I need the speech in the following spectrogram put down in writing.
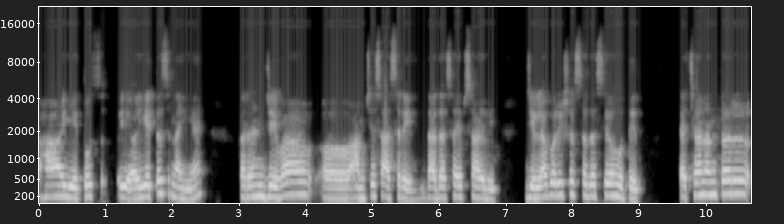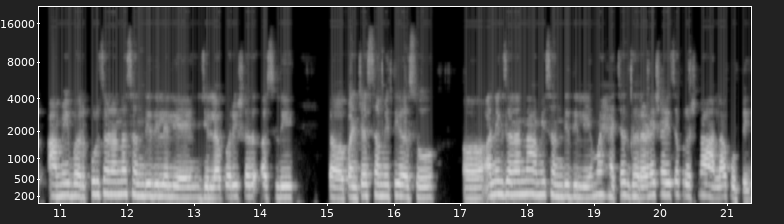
हा येतोच येतच नाही आहे कारण जेव्हा आमचे सासरे दादासाहेब साळवी जिल्हा परिषद सदस्य होते त्याच्यानंतर आम्ही भरपूर जणांना संधी दिलेली आहे. जिल्हा परिषद असली पंचायत समिती असो अनेक जणांना आम्ही संधी दिली आहे. मग ह्याच्यात घराणेशाहीचा प्रश्न आला कुठे?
